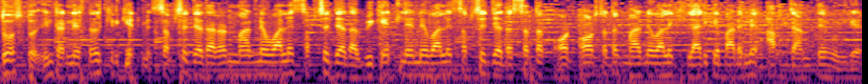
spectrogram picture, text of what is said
दोस्तों इंटरनेशनल क्रिकेट में सबसे ज़्यादा रन मारने वाले, सबसे ज़्यादा विकेट लेने वाले, सबसे ज़्यादा शतक और और शतक मारने वाले खिलाड़ी के बारे में आप जानते होंगे।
